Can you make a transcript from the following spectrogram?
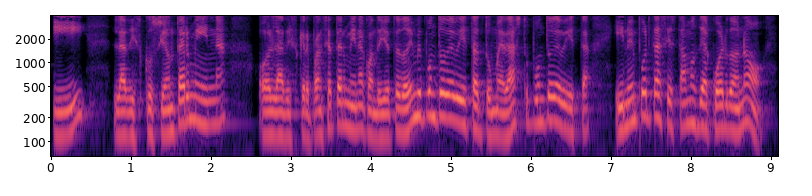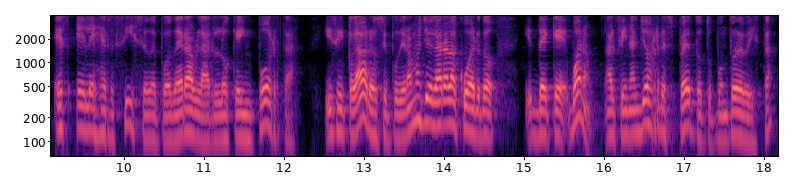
Y la discusión termina o la discrepancia termina cuando yo te doy mi punto de vista, tú me das tu punto de vista y no importa si estamos de acuerdo o no, es el ejercicio de poder hablar lo que importa. Y si claro, si pudiéramos llegar al acuerdo de que, bueno, al final yo respeto tu punto de vista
